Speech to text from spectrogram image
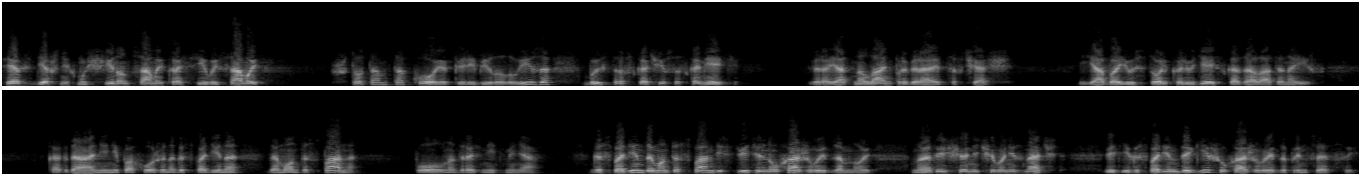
всех здешних мужчин он самый красивый, самый... «Что там такое?» — перебила Луиза, быстро вскочив со скамейки. «Вероятно, лань пробирается в чаще». «Я боюсь только людей», — сказала Атанаис. «Когда они не похожи на господина де Монтеспана, полно дразнить меня. Господин де Монтеспан действительно ухаживает за мной, но это еще ничего не значит, ведь и господин Дегиш ухаживает за принцессой.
